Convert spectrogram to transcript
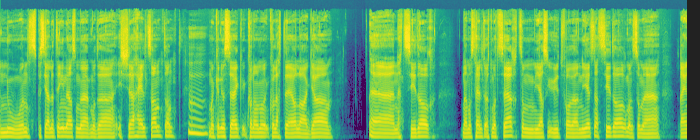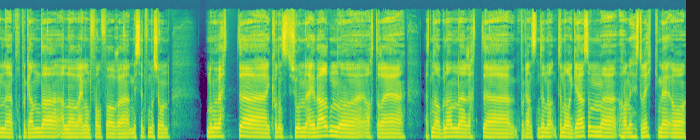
noen spesielle ting der som er på en måte ikke helt sant. sant? Mm. Man kan jo se hvordan, hvor lett det er å lage eh, nettsider nærmest helt automatisert, som gir seg ut for å være nyhetsnettsider, men som er ren eh, propaganda eller en eller annen form for uh, misinformasjon. Når vi vet uh, hvordan situasjonen er i verden, og at det er et naboland eh, rett uh, på grensen til, no til Norge som uh, har en historikk med å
